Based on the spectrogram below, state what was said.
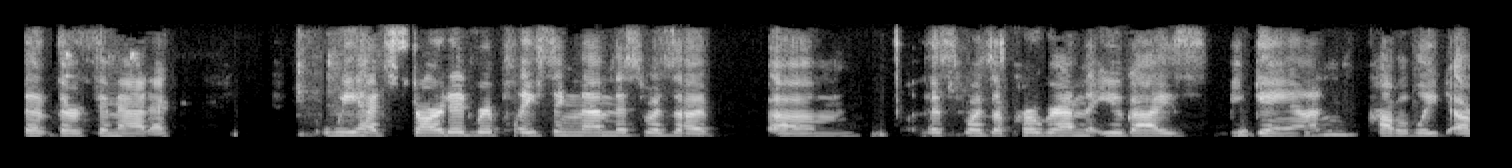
that they're thematic. We had started replacing them. This was a um, this was a program that you guys began probably a,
